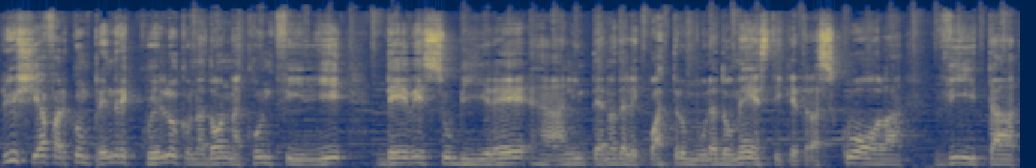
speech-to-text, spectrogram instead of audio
riuscì a far comprendere quello che una donna con figli deve subire uh, all'interno delle quattro mura domestiche, tra scuola, vita,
